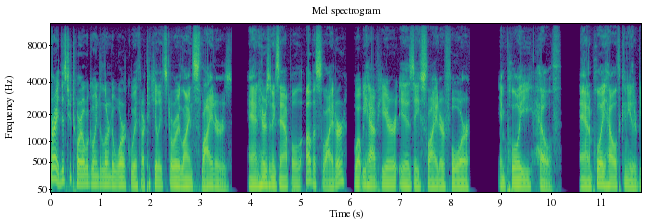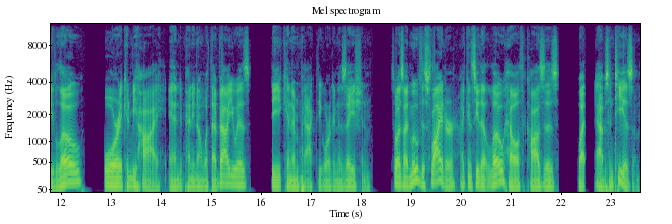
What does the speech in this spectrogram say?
All right, in this tutorial, we're going to learn to work with Articulate Storyline sliders. And here's an example of a slider. What we have here is a slider for employee health. And employee health can either be low or it can be high. And depending on what that value is, it can impact the organization. So as I move the slider, I can see that low health causes what? Absenteeism,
